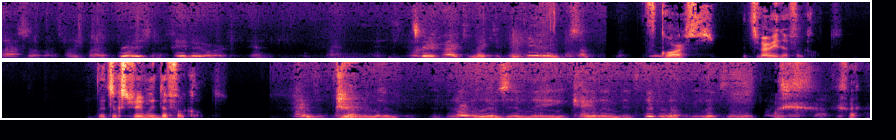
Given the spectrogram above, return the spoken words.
Uh, When you have a class of uh, 25 boys and a cheder, or, and, and it's very hard to make different cheder into something. Of course. It's very difficult. It's extremely difficult. And the Rebbe lives in the Kalim, it's difficult. He lives in the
